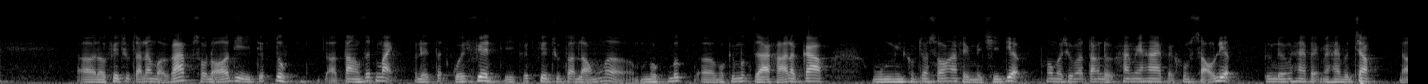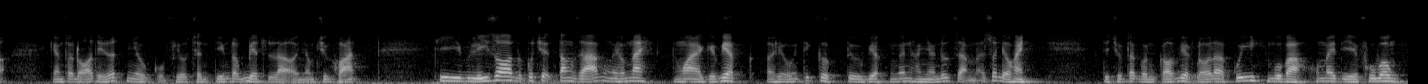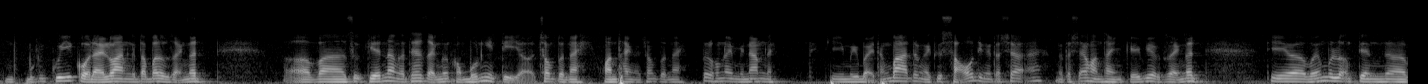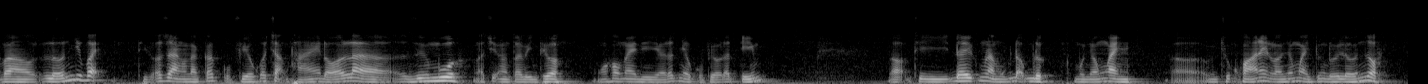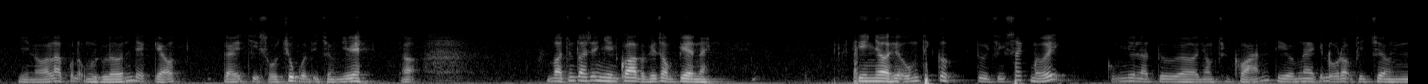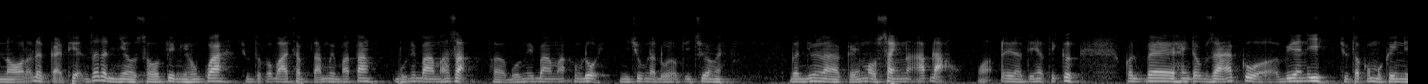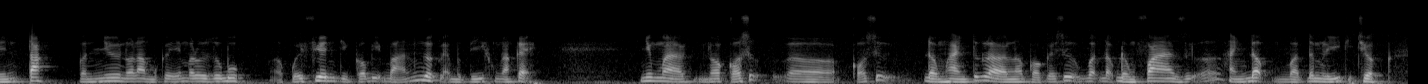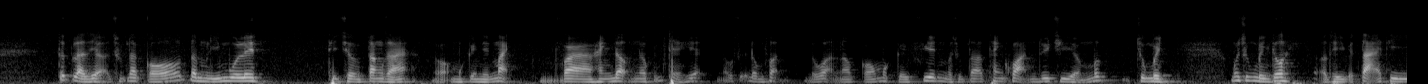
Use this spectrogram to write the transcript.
À, đầu phiên chúng ta đã mở gáp sau đó thì tiếp tục đã tăng rất mạnh đến tận cuối phiên thì cái phiên chúng ta đóng ở một mức ở một cái mức giá khá là cao 1062,19 điểm hôm mà chúng ta tăng được 22,06 điểm tương đương 2,12 phần trăm. Đó kèm theo đó thì rất nhiều cổ phiếu trần tím đặc biệt là ở nhóm chứng khoán. Thì lý do về câu chuyện tăng giá của ngày hôm nay ngoài cái việc ở hiệu ứng tích cực từ việc ngân hàng nhà nước giảm lãi suất điều hành thì chúng ta còn có việc đó là quỹ mua vào. Hôm nay thì phu bông một cái quỹ của Đài Loan người ta bắt đầu giải ngân. À, và dự kiến là người ta giải ngân khoảng 4.000 tỷ ở trong tuần này hoàn thành ở trong tuần này tức là hôm nay 15 này. Thì 17 tháng 3 tức là ngày thứ sáu thì người ta sẽ người ta sẽ hoàn thành cái việc giải ngân. Thì ờ, với một lượng tiền vào lớn như vậy thì rõ ràng là các cổ phiếu có trạng thái đó là dư mua là chuyện hoàn toàn bình thường hôm nay thì rất nhiều cổ phiếu đã tím. Đó thì đây cũng là một động lực một nhóm ngành uh, chứng khoán này là nhóm ngành tương đối lớn rồi. Thì nó là có động lực lớn để kéo cái chỉ số chung của thị trường đi lên. Đó. và chúng ta sẽ nhìn qua về cái dòng tiền này. Thì nhờ hiệu ứng tích cực từ chính sách mới cũng như là từ ờ, nhóm chứng khoán thì hôm nay cái độ động thị trường nó đã được cải thiện rất là nhiều so với phiên ngày hôm qua. Chúng tôi có 380 mã tăng 43 mã dặn và 43 mã không đổi. Nhìn chung là độ động thị trường này gần như là cái màu xanh nó áp đảo. Đây là tín hiệu tích cực. Còn về hành động giá của VNI chúng ta có một cây nến tăng gần như nó là một cái Maruzobu ở cuối phiên thì có bị bán ngược lại một tí không đáng kể. Nhưng mà nó có sự uh, có sự đồng hành tức là nó có cái sự vận động đồng pha giữa hành động và tâm lý thị trường. Tức là gì ạ? Chúng ta có tâm lý mua lên thị trường tăng giá. Đó một cái nến mạnh. Và hành động nó cũng thể hiện nó có sự đồng thuận đúng không ạ? Nó có một cái phiên mà chúng ta thanh khoản duy trì ở mức trung bình. Mức trung bình thôi. Ở thì hiện tại thì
